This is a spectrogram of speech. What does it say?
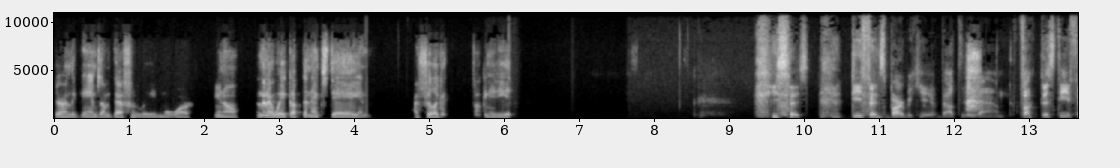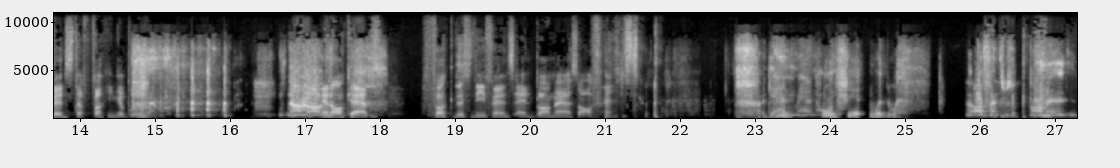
during the games. I'm definitely more. You know, and then I wake up the next day and I feel like a fucking idiot. He says defense barbecue about to be down. Fuck this defense to fucking oblivion. He's not wrong. In all caps. Fuck this defense and bum ass offense. Again, man, holy shit! What, what the offense was bumming.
